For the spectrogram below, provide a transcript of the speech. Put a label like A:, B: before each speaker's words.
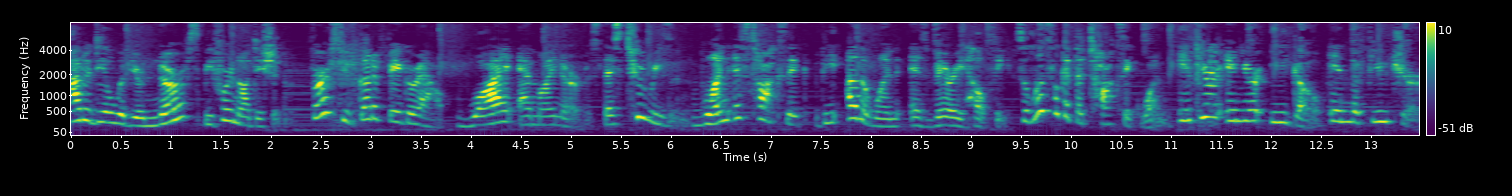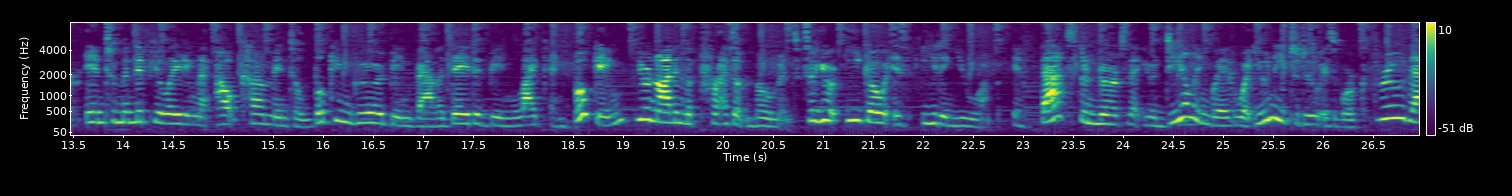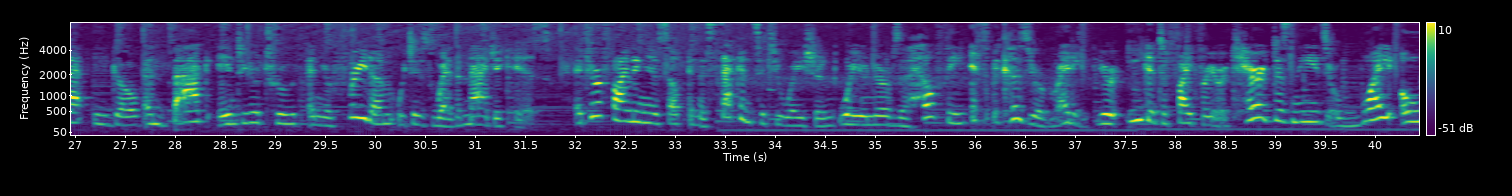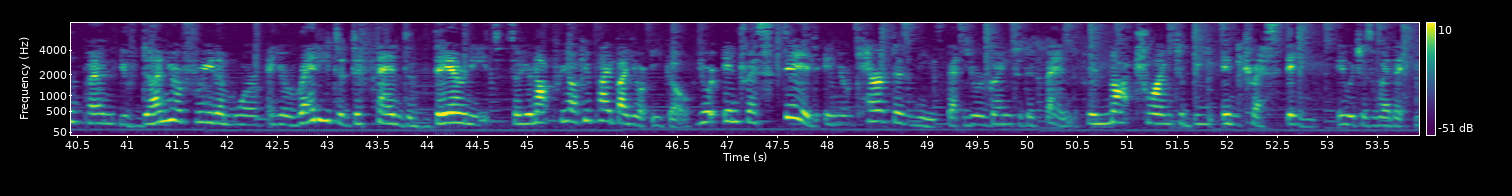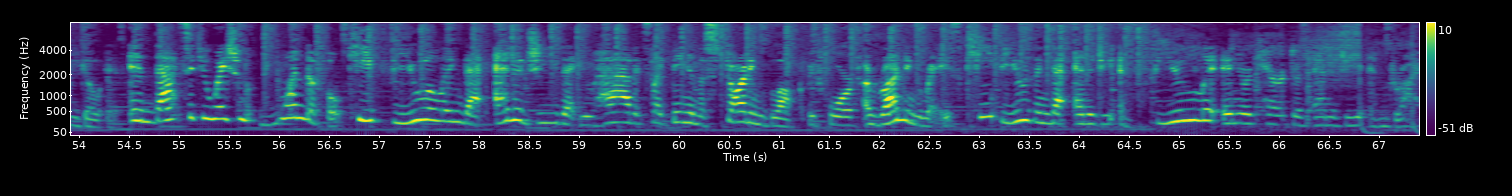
A: how to deal with your nerves before an audition. First, you've got to figure out why am I nervous? There's two reasons. One is toxic, the other one is very healthy. So let's look at the toxic one. If you're in your ego, in the future, into manipulating the outcome, into looking good, being validated, being liked, and booking, you're not in the present moment. So your ego is eating you up. If that's the nerves that you're dealing with, what you need to do is work through that ego and back into your truth and your freedom, which is where the magic is. If you're finding yourself in the second situation where your nerves are healthy, it's because you're ready. You're eager to fight for your character's needs, you're wide open, you've done your freedom work, and you're ready to defend their needs. So you're not preoccupied by your ego. You're interested in your character's needs that you're going to defend. You're not trying to be interesting, which is where the ego is. In that situation, wonderful. Keep fueling that energy that you have. It's like being in the starting block before a running race, keep using that energy and fuel it in your character's energy and drive.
